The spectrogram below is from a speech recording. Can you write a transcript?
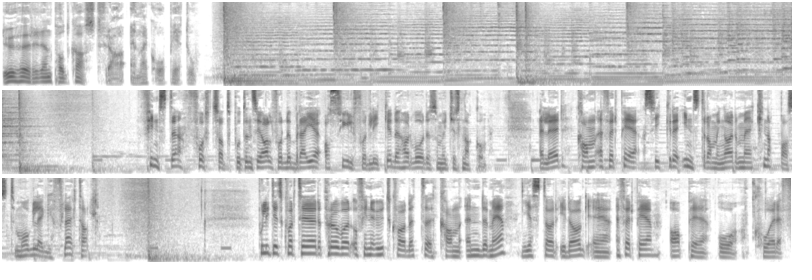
Du hører en podkast fra NRK P2. Fins det fortsatt potensial for det breie asylforliket det har vært så mye snakk om? Eller kan Frp sikre innstramminger med knappast mulig flertall? Politisk kvarter prøver å finne ut hva dette kan ende med. Gjester i dag er Frp, Ap og KrF.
